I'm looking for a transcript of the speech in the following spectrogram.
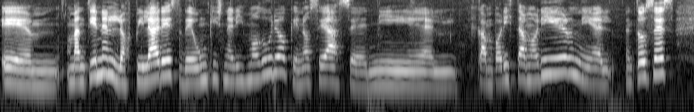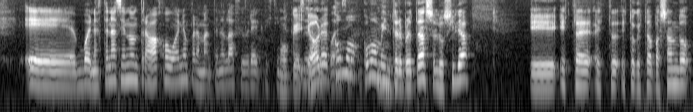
eh, mantienen los pilares de un kirchnerismo duro que no se hace ni el camporista a morir, ni el... Entonces... eh, bueno, están haciendo un trabajo bueno para mantener la figura de Cristina. Ok, y ahora, ¿cómo, decir. ¿cómo me interpretás, Lucila, eh, esta- esto, esto que está pasando,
